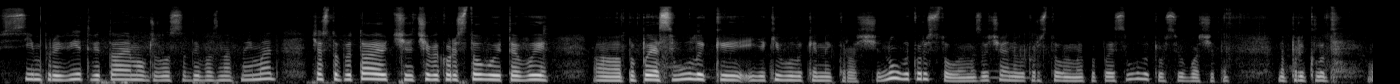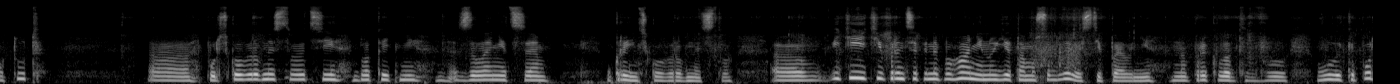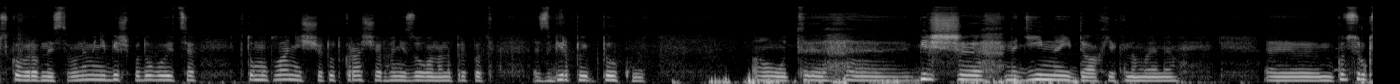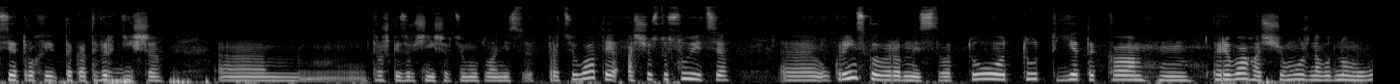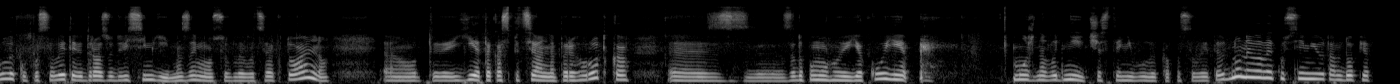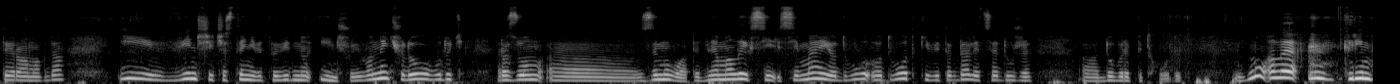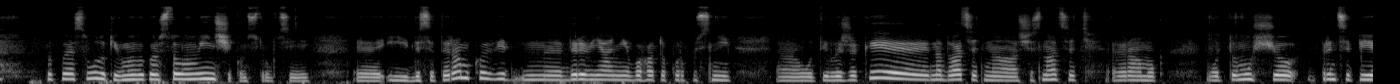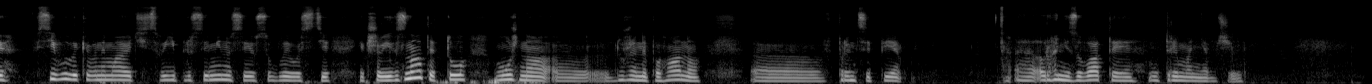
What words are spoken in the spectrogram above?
Всім привіт! Вітаємо бджолосадиба Знатний мед. Часто питають, чи, використовуєте ви ППС вулики і які вулики найкраще. Ну, використовуємо. Звичайно, використовуємо ППС вулики. Ось ви бачите, наприклад, отут польського виробництва ці блакитні, зелені це українського виробництва. Е, І ті, і ті, в принципі, непогані, але є там особливості певні. Наприклад, в вулики польського виробництва вони мені більш подобаються в тому плані, що тут краще організовано, наприклад, збір пилку. От, е, е, більш е, надійний дах, як на мене. Конструкція трохи така твердіша, трошки зручніше в цьому плані працювати. А що стосується українського виробництва, то тут є така перевага, що можна в одному вулику поселити відразу дві сім'ї. На зиму особливо це актуально. Е, От е, є така спеціальна перегородка, е, за допомогою якої можна в одній частині вулика поселити одну невелику сім'ю, там до п'яти рамок, да? і в іншій частині, відповідно, іншу. І вони чудово будуть разом е, зимувати. Для малих сімей, одводків і так далі, це дуже е, добре підходить. Ну, але крім ППС вуликів, ми використовуємо інші конструкції. Е, І десятирамкові дерев'яні, багатокорпусні, е, от, і лежаки на 20 на 16 рамок. От, тому що, в принципі, всі вулики вони мають свої плюси, мінуси і особливості. Якщо їх знати, то можна е, дуже непогано е, в принципі, е, організувати утримання бджіл.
